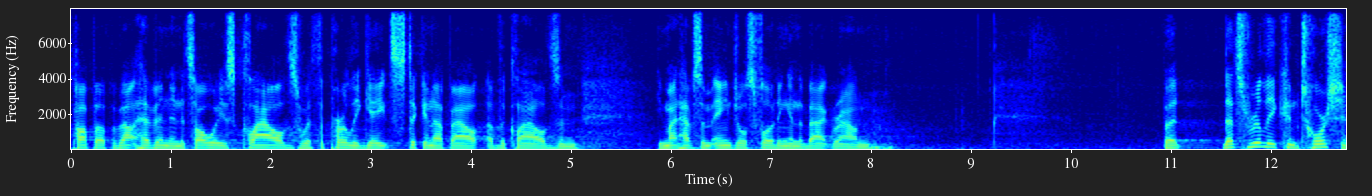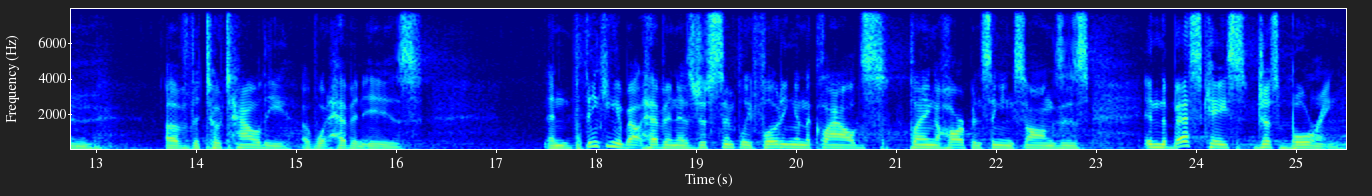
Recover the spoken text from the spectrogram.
pop up about heaven, and it's always clouds with the pearly gates sticking up out of the clouds, and you might have some angels floating in the background. But that's really contortion of the totality of what heaven is. And thinking about heaven as just simply floating in the clouds, playing a harp and singing songs is, in the best case, just boring.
